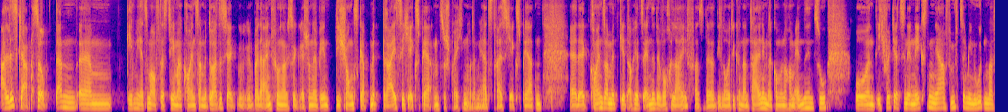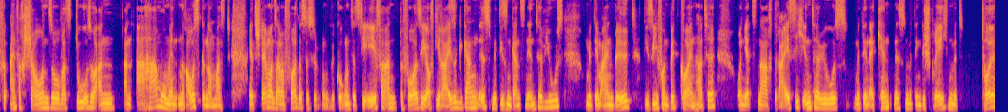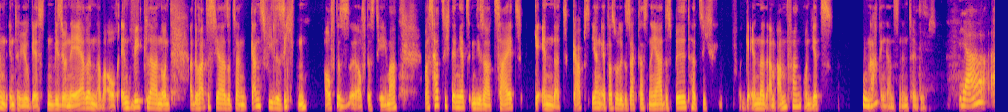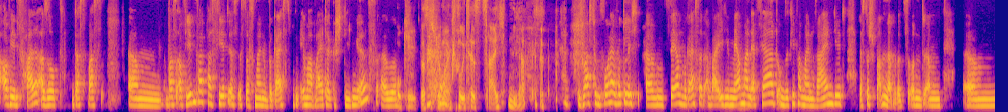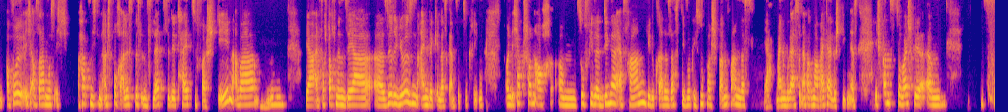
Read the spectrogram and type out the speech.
Alles klar. So, dann ähm, gehen wir jetzt mal auf das Thema Coin Summit. Du hattest ja bei der Einführung, habe ich ja schon erwähnt, die Chance gehabt, mit 30 Experten zu sprechen oder mehr als 30 Experten. Äh, der Coin Summit geht auch jetzt Ende der Woche live. Also da, die Leute können dann teilnehmen, da kommen wir noch am Ende hinzu. Und ich würde jetzt in den nächsten ja, 15 Minuten mal einfach schauen, so was du so an, an Aha-Momenten rausgenommen hast. Jetzt stellen wir uns einmal vor, das ist, wir gucken uns jetzt die Eva an, bevor sie auf die Reise gegangen ist mit diesen ganzen Interviews mit dem einen Bild, die sie von Bitcoin hatte. Und jetzt nach 30 Interviews mit den Erkenntnissen, mit den Gesprächen, mit tollen Interviewgästen, Visionären, aber auch Entwicklern und also du hattest ja sozusagen ganz viele Sichten auf das, mhm. äh, auf das Thema. Was hat sich denn jetzt in dieser Zeit geändert? Gab es irgendetwas, wo du gesagt hast, na ja, das Bild hat sich geändert am Anfang und jetzt mhm. nach den ganzen Interviews? Ja, auf jeden Fall. Also das, was, ähm, was auf jeden Fall passiert ist, ist, dass meine Begeisterung immer weiter gestiegen ist. Also, okay, das ist schon mal ein gutes Zeichen, ja. Ich war schon vorher wirklich ähm, sehr begeistert, aber je mehr man erfährt, umso tiefer man reingeht, desto spannender wird's. Und ähm, ähm, obwohl ich auch sagen muss, ich habe nicht den Anspruch, alles bis ins letzte Detail zu verstehen, aber mm, ja, einfach doch einen sehr äh, seriösen Einblick in das Ganze zu kriegen. Und ich habe schon auch ähm, so viele Dinge erfahren, wie du gerade sagst, die wirklich super spannend waren, dass ja meine Begeisterung einfach immer weiter gestiegen ist. Ich fand es zum Beispiel ähm,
